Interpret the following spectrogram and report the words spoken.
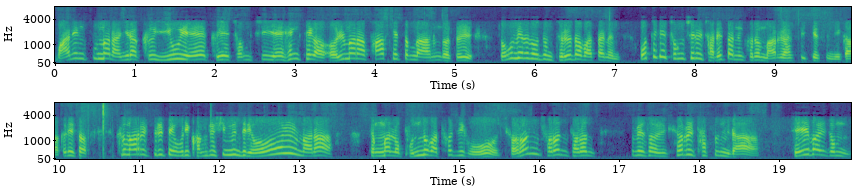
만행뿐만 아니라 그 이후에 그의 정치의 행태가 얼마나 사악했던가 하는 것을 조금이라도 좀 들여다봤다면 어떻게 정치를 잘했다는 그런 말을 할 수 있겠습니까? 그래서 그 말을 들을 때 우리 광주 시민들이 얼마나 정말로 분노가 터지고 저런 저런 저런 그래서 혀를 찼습니다. 제발 좀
